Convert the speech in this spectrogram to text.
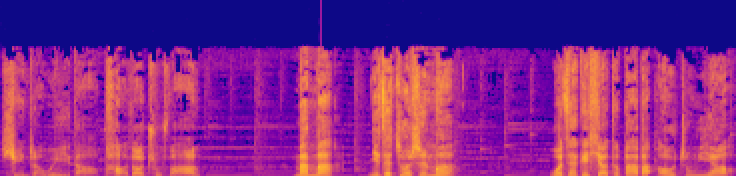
循着味道跑到厨房。妈妈，你在做什么？我在给小头爸爸熬中药。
